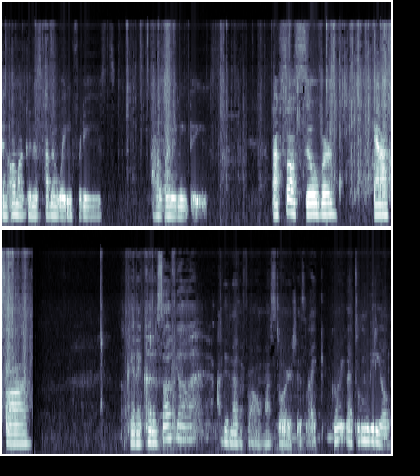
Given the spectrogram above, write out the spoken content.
And oh my goodness, I've been waiting for these. I really need these. I saw silver and I saw, okay, they cut us off, y'all. I did another fall on my storage. It's like, girl, you got too many videos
